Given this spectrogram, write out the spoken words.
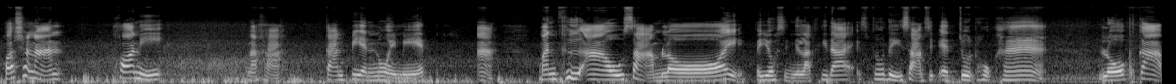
เพราะฉะนั้นข้อนี้นะคะ การเปลี่ยนหน่วยเมตรอะมันคือเอา 300 ประโยคสัญลักษณ์ที่ได้โทษที31.65 ลบกับ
